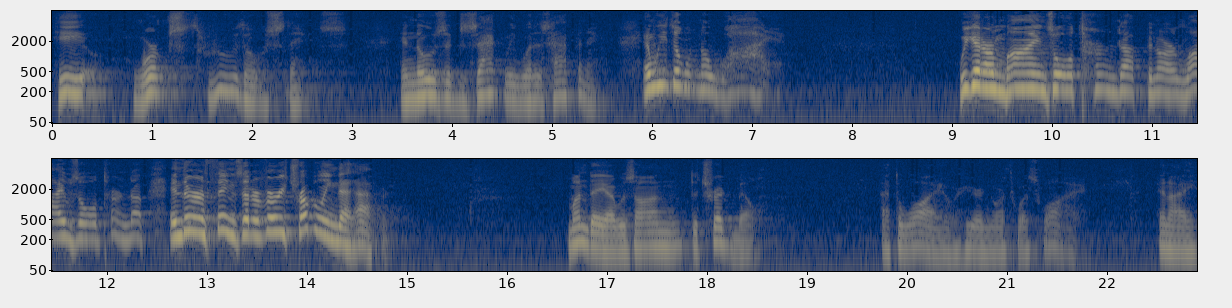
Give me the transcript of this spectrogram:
He works through those things and knows exactly what is happening. And we don't know why. We get our minds all turned up and our lives all turned up. And there are things that are very troubling that happen. Monday, I was on the treadmill at the Y over here in Northwest Y. And I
